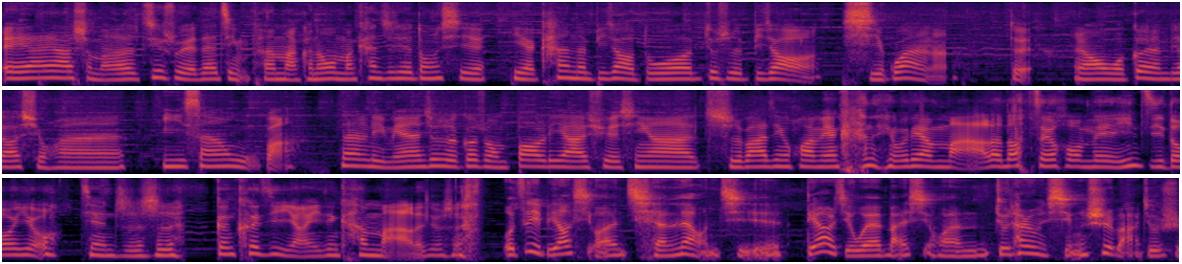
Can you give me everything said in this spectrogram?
AI 啊什么的技术也在井喷嘛？可能我们看这些东西也看的比较多，就是比较习惯了。对，然后我个人比较喜欢一三五吧。但里面就是各种暴力啊、血腥啊、十八禁画面，看的有点麻了。到最后每一集都有，简直是。跟科技一样，已经看麻了。就是 我自己比较喜欢前两集，第二集我也蛮喜欢，就是它这种形式吧，就是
